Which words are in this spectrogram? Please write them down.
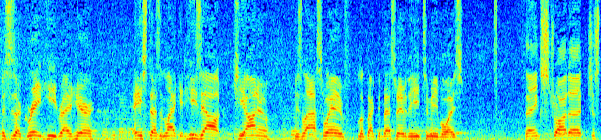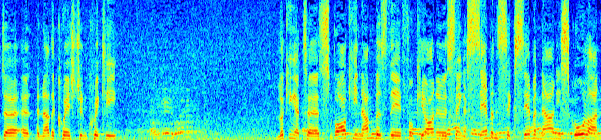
This is a great heat right here. Ace doesn't like it. He's out. Keanu, his last wave, looked like the best wave of the heat to me, boys. Thanks, Strider. Just uh, another question quickly. Looking at uh, sparky numbers there for Keanu is seeing a 7.67 now in his scoreline.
